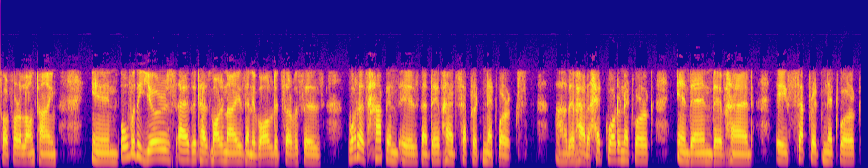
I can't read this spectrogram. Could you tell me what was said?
for, for a long time. And over the years, as it has modernized and evolved its services, what has happened is that they've had separate networks. Uh, they've had a headquarter network, and then they've had a separate network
